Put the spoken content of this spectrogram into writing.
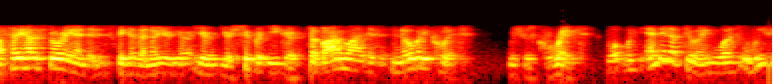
I'll tell you how the story ended because I know you're, you're, you're super eager. The bottom line is nobody quit, which was great. What we ended up doing was we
